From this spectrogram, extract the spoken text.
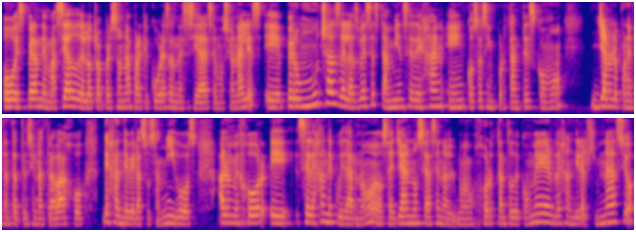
o esperan demasiado de la otra persona para que cubra esas necesidades emocionales, eh, pero muchas de las veces también se dejan en cosas importantes como ya no le ponen tanta atención al trabajo, dejan de ver a sus amigos, a lo mejor eh, se dejan de cuidar, ¿no? O sea, ya no se hacen a lo mejor tanto de comer, dejan de ir al gimnasio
